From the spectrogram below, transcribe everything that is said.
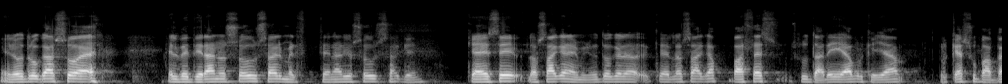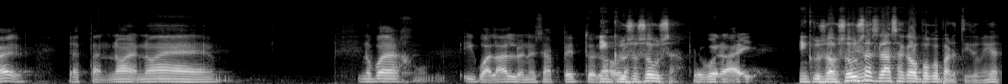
el otro caso es el veterano Sousa, el mercenario Sousa, que, que a ese lo saca en el minuto que lo, que lo saca, va a hacer su tarea porque ya porque es su papel. Ya está. No, no es. No puedes igualarlo en ese aspecto. Incluso Sousa. Pero bueno, ahí. Incluso a Sousa ¿Eh? se le ha sacado poco partido, Miguel.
